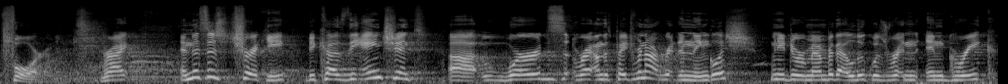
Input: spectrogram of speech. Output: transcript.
for, right? And this is tricky because the ancient uh, words right on this page were not written in English. We need to remember that Luke was written in Greek,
